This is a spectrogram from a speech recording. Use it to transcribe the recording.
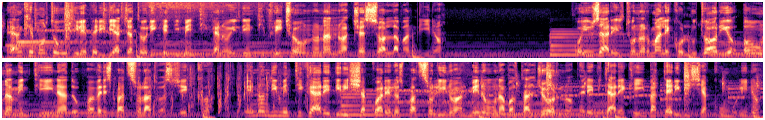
È anche molto utile per i viaggiatori che dimenticano il dentifricio o non hanno accesso al lavandino. Puoi usare il tuo normale collutorio o una mentina dopo aver spazzolato a secco e non dimenticare di risciacquare lo spazzolino almeno una volta al giorno per evitare che i batteri vi si accumulino.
